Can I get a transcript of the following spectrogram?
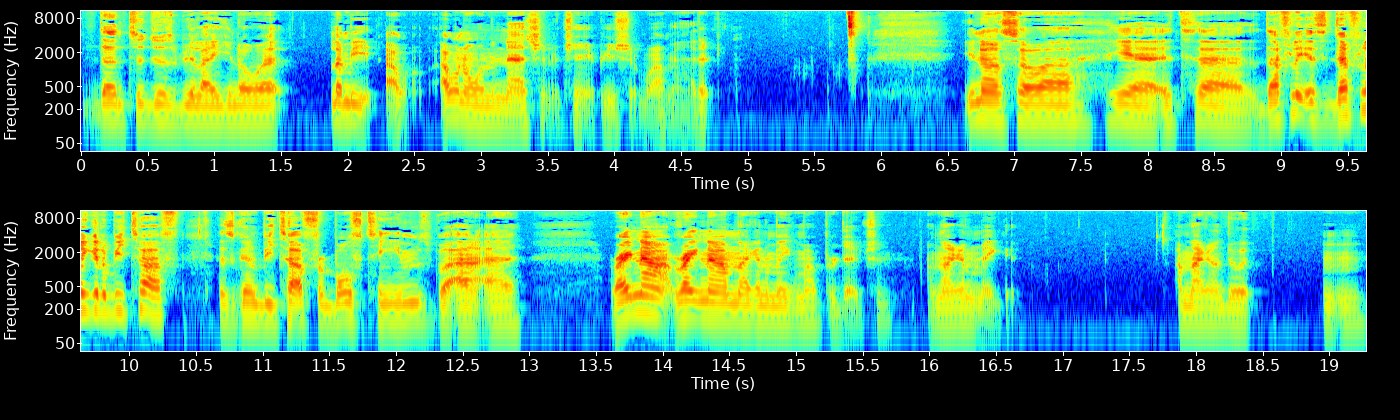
than to just be like, you know what? Let me. I, I want to win a national championship while I'm at it. You know, so uh, yeah, it's uh, definitely it's definitely gonna be tough. It's gonna be tough for both teams, but I, I right now, right now, I'm not gonna make my prediction. I'm not gonna make it. I'm not gonna do it. Mm-mm.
